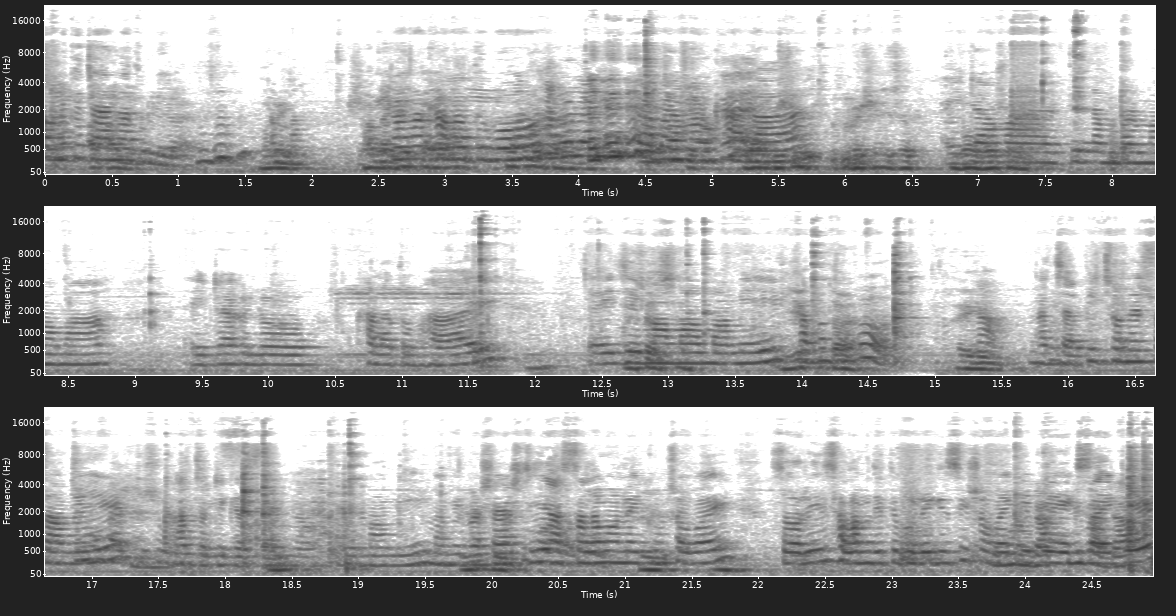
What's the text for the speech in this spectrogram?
অনেকে চায় না তুলি মানে এটা আমার খালা তো বোন এটা আমার খালা এটা আমার তিন নম্বর মামা এটা হলো খালাতো ভাই। এই যে আচ্ছা, মামা মামি ইয়ে খাব না? আচ্ছা পিছনের সামনে আচ্ছা ঠিক আছে। মামি মামির বাসায় আসছি। আসসালামু আলাইকুম সবাই। সরি সালাম দিতে ভুলে গেছি। সবাইকে এক্সাইটেড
